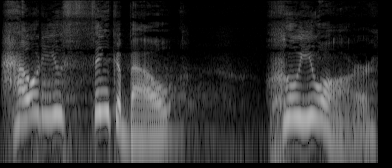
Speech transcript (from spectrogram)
How do you think about who you are,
